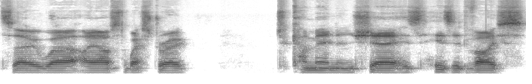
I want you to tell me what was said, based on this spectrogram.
So uh, I asked Westrow to come in and share his his advice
